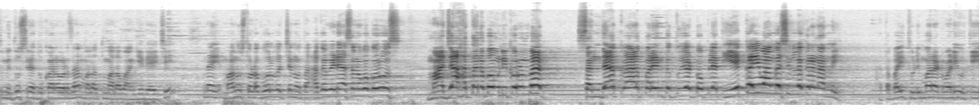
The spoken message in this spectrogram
तुम्ही दुसऱ्या दुकानावर जा मला तुम्हाला वांगे द्यायची नाही माणूस थोडा बोलबच्चन होता. अगं वेडे असं नको करूस. माझ्या हातानं बवणी करून बघ. संध्याकाळपर्यंत तुझ्या टोपल्यात एकही वांग शिल्लक राहणार नाही. आता बाई थोडी मराठवाडी होती.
